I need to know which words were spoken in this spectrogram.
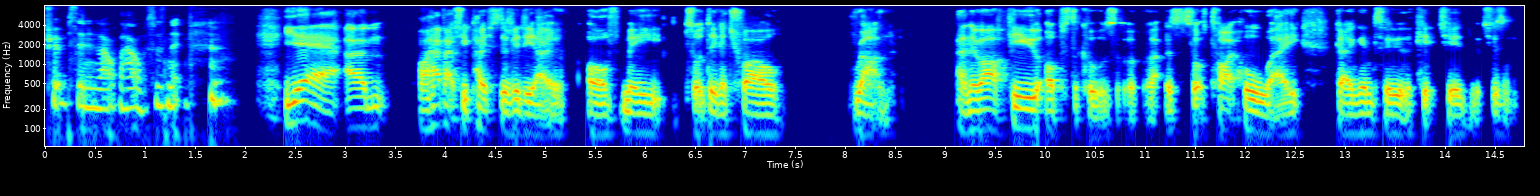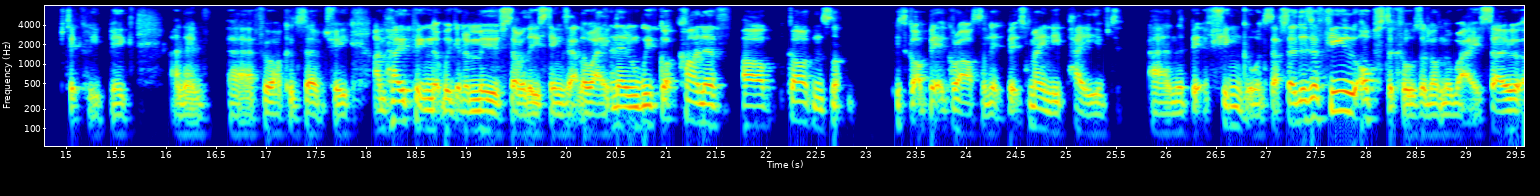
trips in and out of the house, isn't it? yeah, um, I have actually posted a video of me sort of doing a trial run. And there are a few obstacles, a sort of tight hallway going into the kitchen, which isn't particularly big, and then uh, through our conservatory. I'm hoping that we're going to move some of these things out of the way. And then we've got kind of our garden's not, it's got a bit of grass on it, but it's mainly paved and a bit of shingle and stuff. So there's a few obstacles along the way. So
